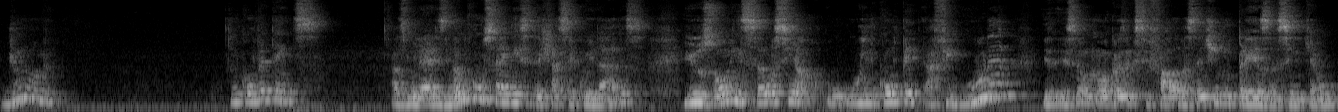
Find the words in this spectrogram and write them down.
de um homem. Incompetentes. As mulheres não conseguem se deixar ser cuidadas e os homens são assim, ó, o, o a figura, isso é uma coisa que se fala bastante em empresa, assim, que é o,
